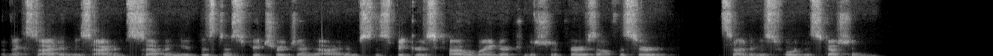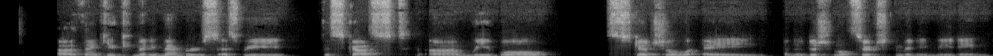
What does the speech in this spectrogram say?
The next item is item seven, new business future agenda items. The speaker is Kyle Weiner, Commission Affairs Officer. This item is for discussion. Uh, thank you, committee members. As we discussed, um, we will schedule a, an additional search committee meeting.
